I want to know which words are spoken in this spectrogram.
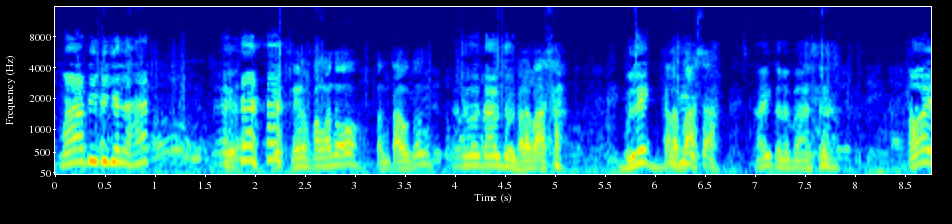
Mabibigyan lahat. Meron pang ano, oh. Ang tawag doon? ano ba tawag doon? Kalabasa. Bulig. Kalabasa. Ay, kalabasa. Oy,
